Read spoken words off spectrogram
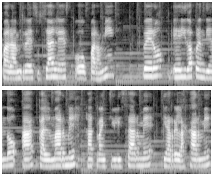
para mis redes sociales o para mí. Pero he ido aprendiendo a calmarme, a tranquilizarme y a relajarme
